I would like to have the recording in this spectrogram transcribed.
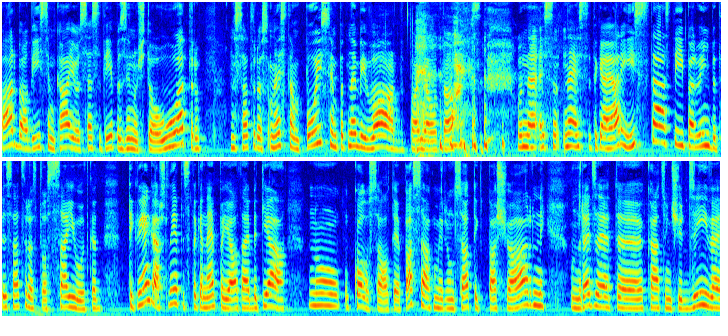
pārbaudīsim, kā jūs esat iepazinuši to otru. Un es atceros, es tam puisim pat nebiju vārdu pajautājis. un, ne, es, ne, es tikai arī izstāstīju par viņu, bet es atceros to sajūtu, ka tik vienkārši lietas nepajautāju. Bet jā, nu, kolosāli tie pasākumi ir un satikt pašu ārni un redzēt, eh, kāds viņš ir dzīvē,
